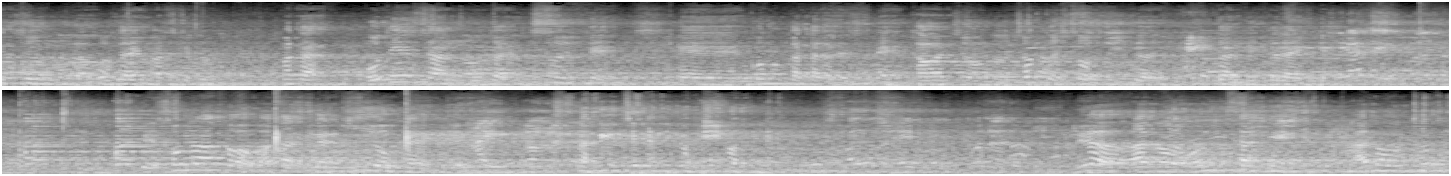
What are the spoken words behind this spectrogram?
がございますけどまたおでんさんの歌に続いて、えーこの方がですね河内温度をちょっと一つ歌っていただいてでその後私がキーを変えて投げていただきますではあのお兄さんねあのちょっと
